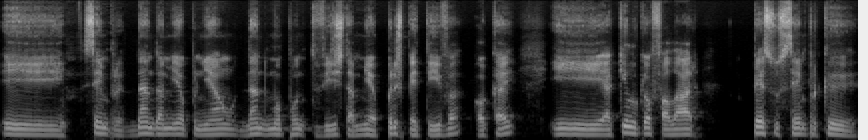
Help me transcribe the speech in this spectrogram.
e sempre dando a minha opinião, dando o meu ponto de vista, a minha perspectiva, ok? E aquilo que eu falar, penso sempre que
